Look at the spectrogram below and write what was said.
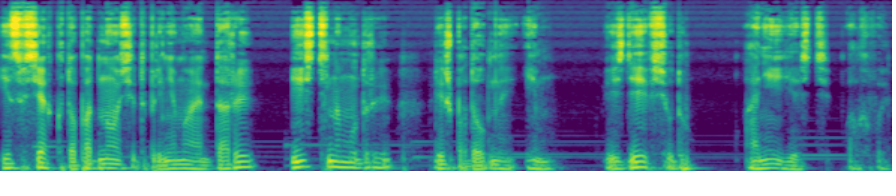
Из всех, кто подносит и принимает дары, истинно мудры лишь подобные им. Везде и всюду они и есть волхвы.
